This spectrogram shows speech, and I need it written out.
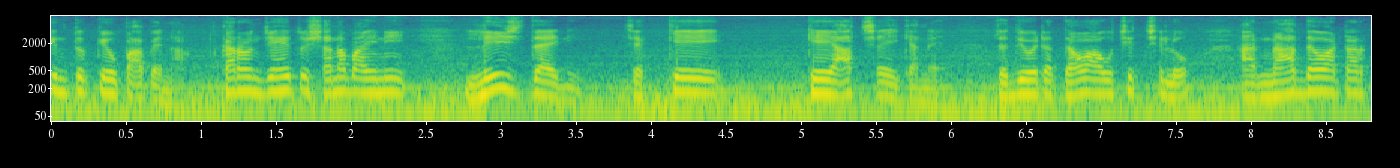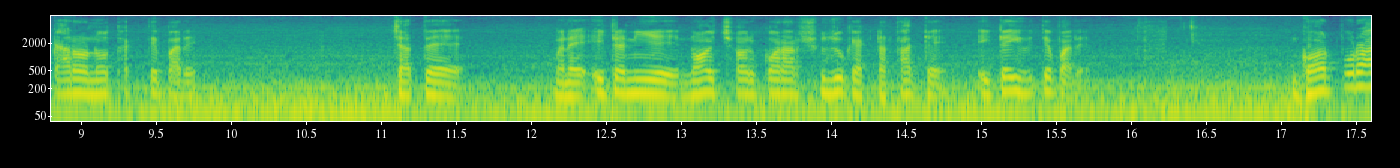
কিন্তু কেউ পাবে না। কারণ যেহেতু সেনাবাহিনী লিস্ট দেয়নি যে কে কে আছে এখানে যদি ওটা দেওয়া উচিত ছিল, আর না দেওয়াটার কারণও থাকতে পারে। যাতে মানে এটা নিয়ে নয় ছয় করার সুযোগ একটা থাকে, এটাই হতে পারে। ঘরপোড়া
